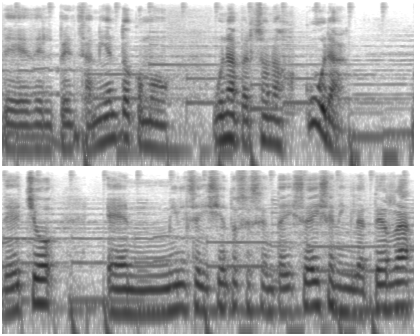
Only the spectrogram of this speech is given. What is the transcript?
del pensamiento como una persona oscura. De hecho, en 1666 en Inglaterra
